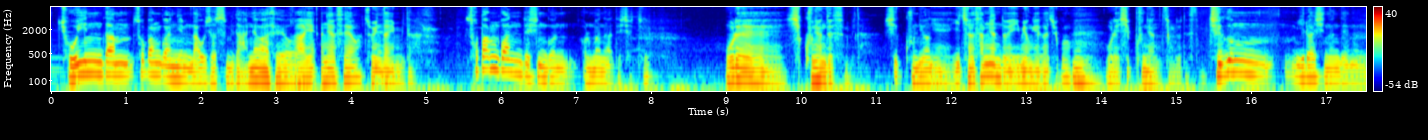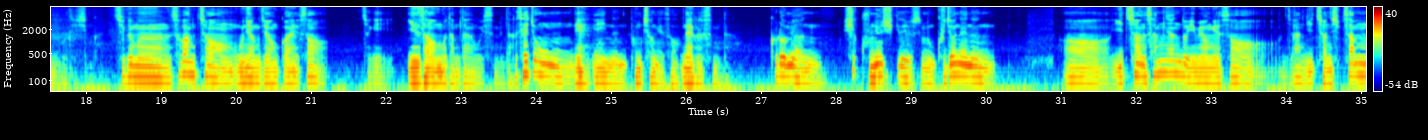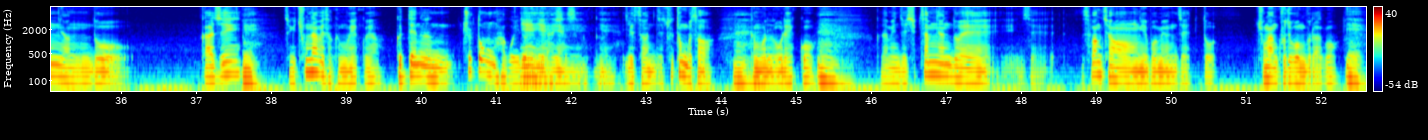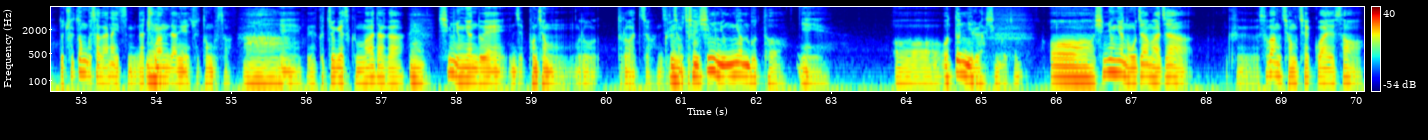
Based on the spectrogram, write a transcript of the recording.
조인담 소방관님 나오셨습니다. 안녕하세요. 아, 예, 안녕하세요. 조인담입니다. 소방관 되신 건 얼마나 되셨죠? 올해 19년 됐습니다. 19년. 예, 2003년도에 임용해가지고 네. 올해 19년 정도 됐습니다. 지금 일하시는 데는 어디신가요? 지금은 소방청 운영지원과에서 저기 인사 업무 담당하고 있습니다. 그 세종에 예. 있는 본청에서. 네, 그렇습니다. 그러면 19년씩 되셨으면 그 전에는 어, 2003년도 임용해서 이제 한 2013년도까지 예. 저기 충남에서 근무했고요. 그때는 출동하고 이런 일 하셨습니까? 예, 예. 일선 이제 출동부서 예. 근무를 오래 했고 예. 그다음에 이제 13년도에 이제 소방청에 보면 이제 또 중앙 구조본부라고 예. 또 출동부서가 하나 있습니다. 예. 중앙 단위의 출동부서. 아. 예, 예. 그쪽에서 근무하다가 예. 16년도에 이제 본청으로 들어왔죠. 이제 그럼 정책- 2016년부터 예, 예. 어, 어떤 일을 하신 거죠? 어, 16년 오자마자 그 소방 정책과에서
